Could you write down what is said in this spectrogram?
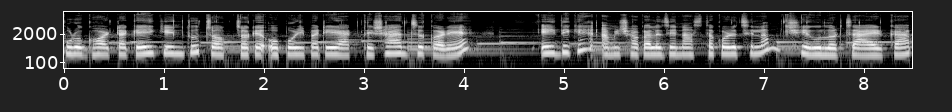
পুরো ঘরটাকেই কিন্তু চকচকে ও পরিপাটি রাখতে সাহায্য করে। এইদিকে আমি সকালে যে নাস্তা করেছিলাম, সেগুলোর চায়ের কাপ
